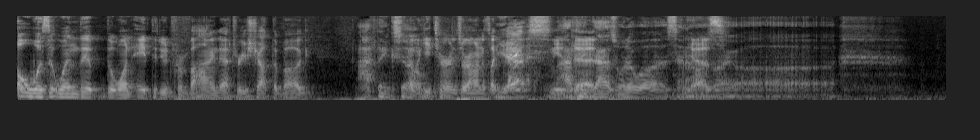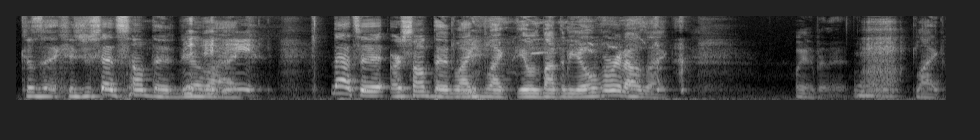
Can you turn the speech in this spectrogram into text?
Oh, was it when the the one ate the dude from behind after he shot the bug? I think so. Oh, he turns around. It's like yes, and I dead. think that's what it was. And I was Yes. like, uh, because because you said something, you know, like that's it or something, like like it was about to be over, and I was like, wait a minute, like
